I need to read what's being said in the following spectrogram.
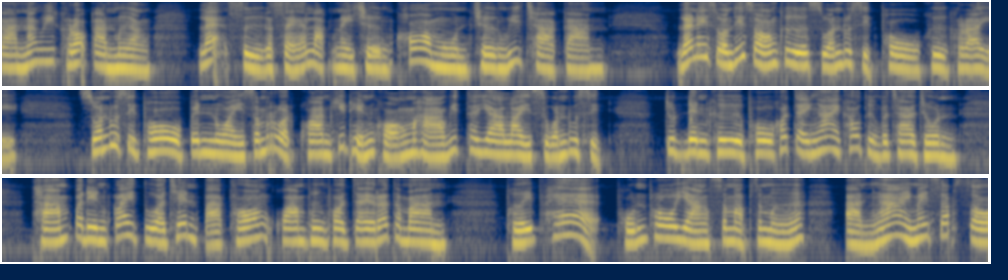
การนักวิเคราะห์การเมือง และสื่อกระแสหลักในเชิงข้อมูลเชิงวิชาการ และในส่วนที่สองคือสวนดุสิตโพคือใคร สวนดุสิตโพเป็นหน่วยสำรวจความคิดเห็นของมหาวิทยาลัยสวนดุสิตจุดเด่นคือโพเข้าใจง่ายเข้าถึงประชาชน ถามประเด็นใกล้ตัวเช่น ปากท้อง ความพึงพอใจรัฐบาล เผยแพร่ ผลโพลอย่างสม่ำเสมอ อ่านง่ายไม่ซับซ้อ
